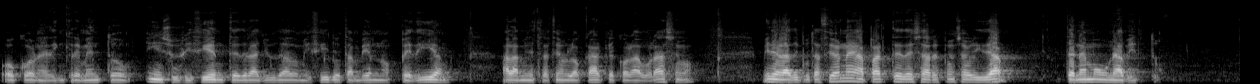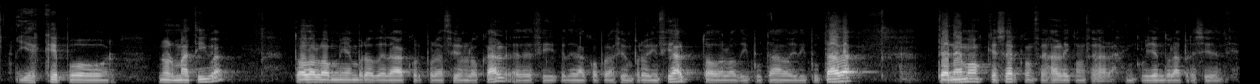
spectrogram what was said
o con el incremento insuficiente de la ayuda a domicilio, también nos pedían a la Administración local que colaborásemos. Mire, las diputaciones, aparte de esa responsabilidad, tenemos una virtud, y es que por normativa, todos los miembros de la corporación local, es decir, de la corporación provincial, todos los diputados y diputadas, tenemos que ser concejales y concejalas, incluyendo la presidencia.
